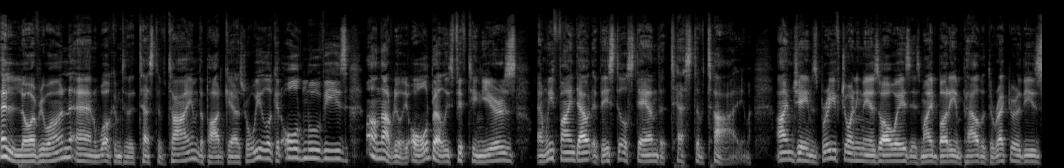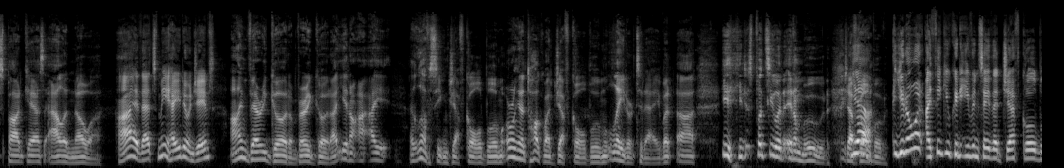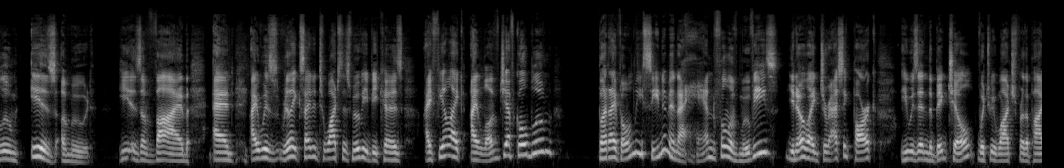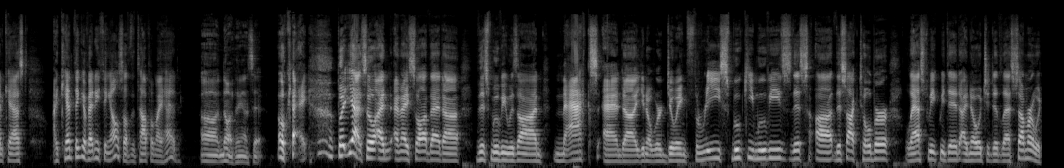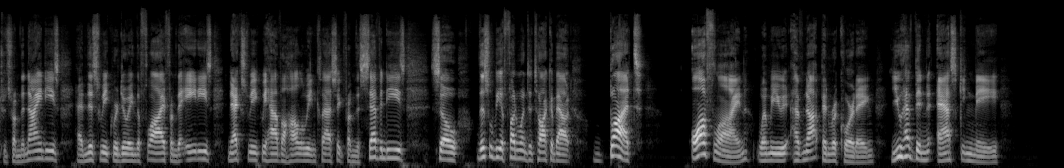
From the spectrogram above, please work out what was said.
Hello, everyone, and welcome to the Test of Time, the podcast where we look at old movies, well, not really old, but at least 15 years, and we find out if they still stand the test of time. I'm James Brief. Joining me, as always, is my buddy and pal, the director of these podcasts, Alan Noah. Hi, that's me. How you doing, James? I'm very good. I'm very good. I, you know, I, I, I love seeing Jeff Goldblum. Or we're going to talk about Jeff Goldblum later today, but uh, he, he just puts you in, in a mood. Jeff yeah. Goldblum. You know what? I think you could even say that Jeff Goldblum is a mood. He is a vibe. And I was really excited to watch this movie because I feel like I love Jeff Goldblum, but I've only seen him in a handful of movies. You know, like Jurassic Park. He was in The Big Chill, which we watched for the podcast. I can't think of anything else off the top of my head. Uh, no, I think that's it. Okay, but yeah, so and and I saw that uh, this movie was on Max, and uh, you know we're doing three spooky movies this uh, this October. Last week we did I Know What You Did Last Summer, which was from the '90s, and this week we're doing The Fly from the '80s. Next week we have a Halloween classic from the '70s. So this will be a fun one to talk about, but offline when we have not been recording, you have been asking me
